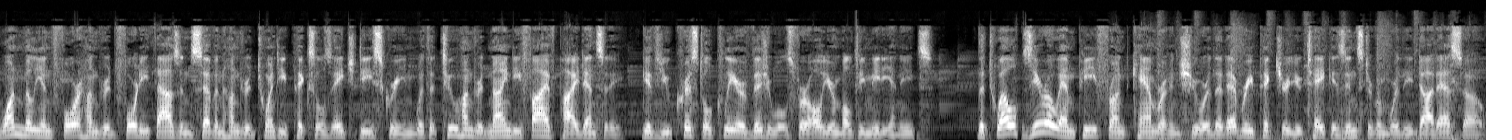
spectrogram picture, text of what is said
1,440,720 pixels HD screen with a 295 pi density gives you crystal clear visuals for all your multimedia needs. The 12.0MP front camera ensure that every picture you take is Instagram worthy. So,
